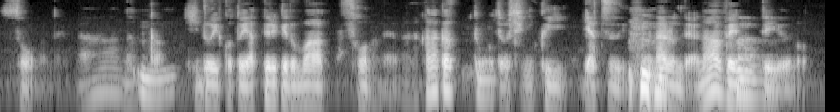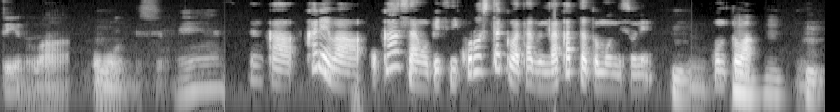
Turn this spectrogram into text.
そうなんだよな。なんかうん、ひどいことやってるけど、まあ、そうなんだよな。なかなか同情しにくいやつになるんだよな、ベンっていうのっていうのは思うんですよね。なんか、彼はお母さんを別に殺したくは多分なかったと思うんですよね。うん。本当は。うん。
